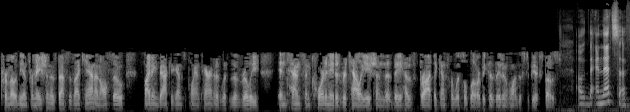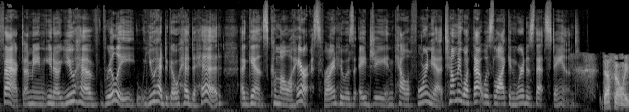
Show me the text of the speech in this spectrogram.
promote the information as best as I can, and also fighting back against Planned Parenthood with the really intense and coordinated retaliation that they have brought against the whistleblower because they didn't want this to be exposed. Oh, and that's a fact. I mean, you know, you have really you had to go head to head against Kamala Harris, right? Who was AG in California. Tell me what that was like and where does that stand? Definitely.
